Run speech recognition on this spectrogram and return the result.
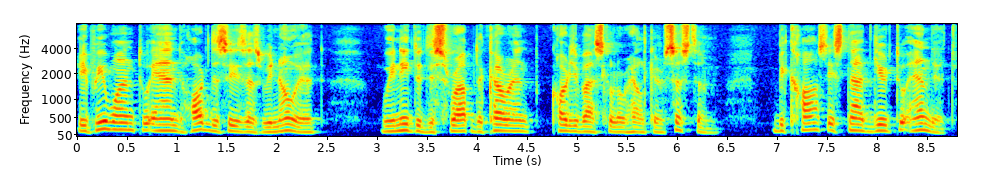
If we want to end heart disease as we know it, we need to disrupt the current cardiovascular healthcare system because it's not geared to end it.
